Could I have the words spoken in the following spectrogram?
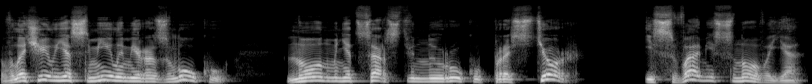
влачил я с милыми разлуку, но он мне царственную руку простер, и с вами снова я.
